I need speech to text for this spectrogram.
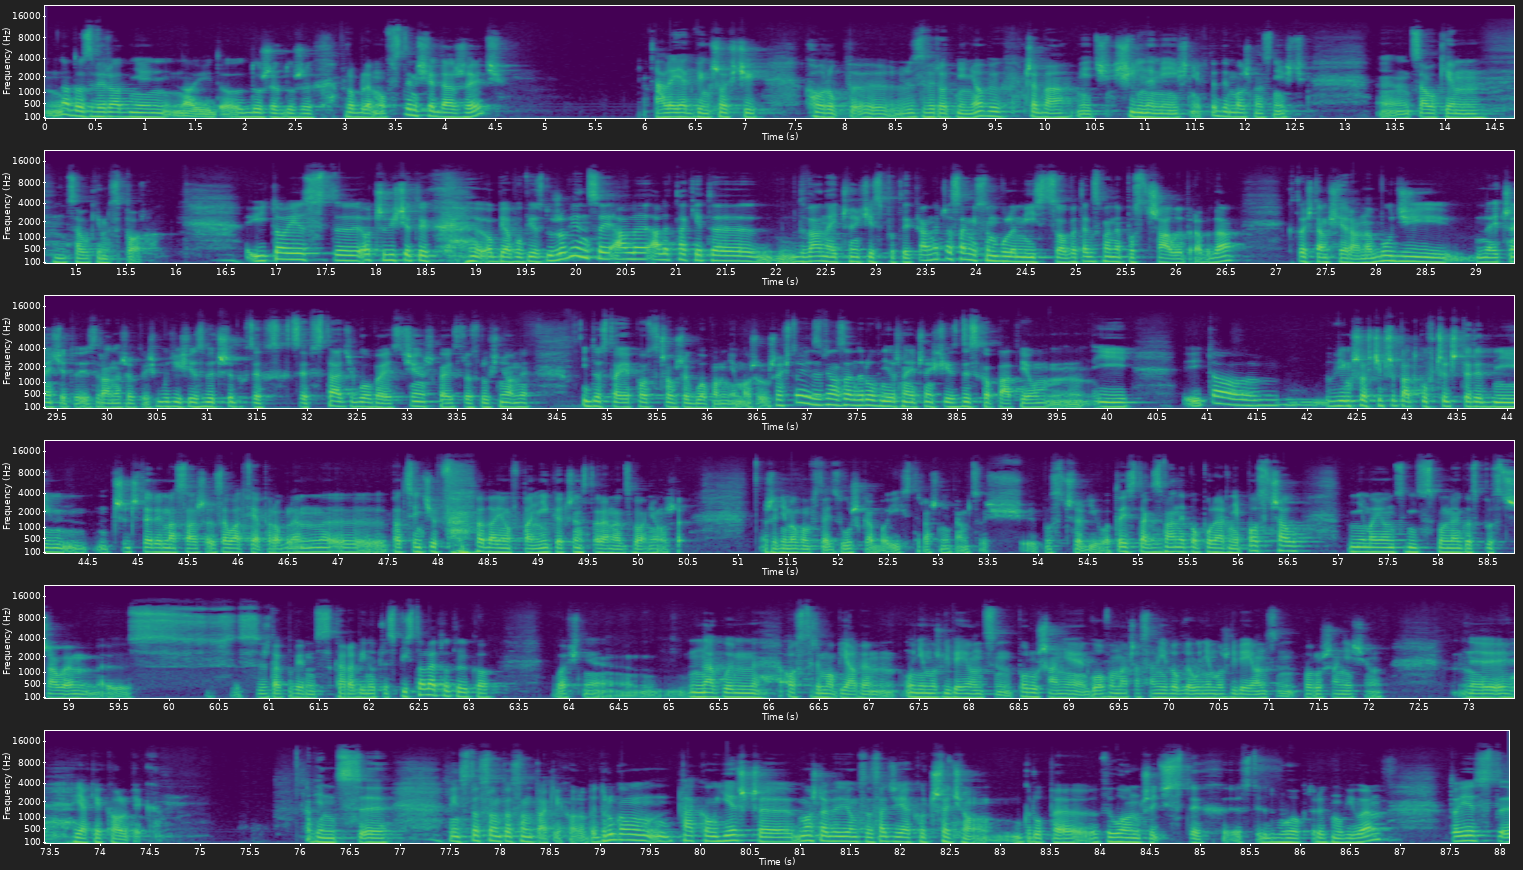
no do zwyrodnień, no i do dużych, dużych problemów. Z tym się da żyć, ale jak w większości chorób y, zwyrodnieniowych trzeba mieć silne mięśnie. Wtedy można znieść y, całkiem, całkiem sporo. I to jest, y, oczywiście tych objawów jest dużo więcej, ale, ale takie te dwa najczęściej spotykane. Czasami są bóle miejscowe, tak zwane postrzały, prawda? Ktoś tam się rano budzi, najczęściej to jest rano, że ktoś budzi się zbyt szybko, chce, chce wstać, głowa jest ciężka, jest rozluźniony i dostaje postrzał, że głową nie może ruszać. To jest związane również najczęściej z dyskopatią i, i to w większości przypadków 3-4 dni, 3-4 masaże załatwia problem. Pacjenci wpadają w panikę, często rano dzwonią, że że nie mogą wstać z łóżka, bo ich strasznie tam coś postrzeliło. To jest tak zwany popularnie postrzał, nie mający nic wspólnego z postrzałem, z, z, że tak powiem, z karabinu czy z pistoletu, tylko właśnie nagłym, ostrym objawem uniemożliwiającym poruszanie głową, a czasami w ogóle uniemożliwiającym poruszanie się y, jakiekolwiek. Więc, y, więc to, są, to są takie choroby. Drugą taką jeszcze, można by ją w zasadzie jako trzecią grupę wyłączyć z tych, z tych dwóch, o których mówiłem, to jest y,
